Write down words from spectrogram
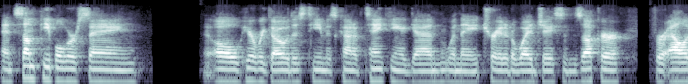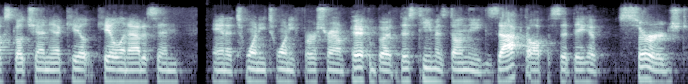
and some people were saying oh, here we go. This team is kind of tanking again when they traded away Jason Zucker for Alex Galchenyuk, Calen Addison, and a 2020 first round pick. But this team has done the exact opposite. They have surged.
